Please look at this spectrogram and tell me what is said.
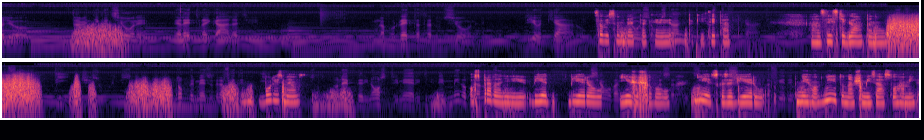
Voglio dare un'indicazione nella lettera ai Galati, una corretta traduzione. Dio è chiaro. Chcel by som dať také, taký citát z liste Galtanov. Boli sme ospravedlnení vie- vierou Ježišovou. Nie skrze vieru Neho. Nie je to našimi zásluhami.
